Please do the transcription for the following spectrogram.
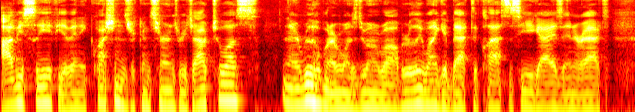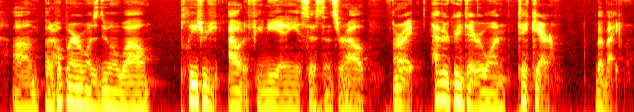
Obviously, if you have any questions or concerns, reach out to us. And I really hope everyone's doing well. We really want to get back to class to see you guys interact. Um, but I hope everyone's doing well. Please reach out if you need any assistance or help. All right. Have a great day, everyone. Take care. Bye bye.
